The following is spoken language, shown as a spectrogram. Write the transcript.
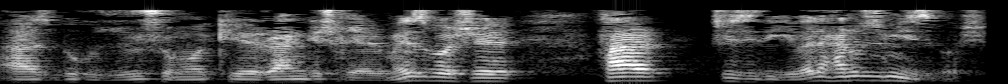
از به حضور شما که رنگش قرمز باشه. هر چیزی دیگه. ولی هنوز میز باشه.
